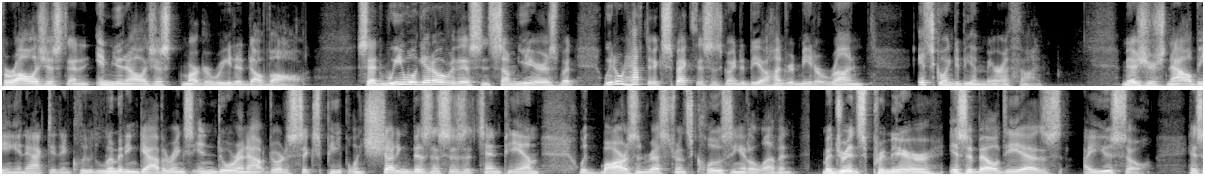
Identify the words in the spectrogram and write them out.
Virologist and immunologist Margarita Del Val said, We will get over this in some years, but we don't have to expect this is going to be a 100 meter run. It's going to be a marathon. Measures now being enacted include limiting gatherings indoor and outdoor to six people and shutting businesses at 10 p.m., with bars and restaurants closing at 11. Madrid's Premier, Isabel Diaz Ayuso, has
